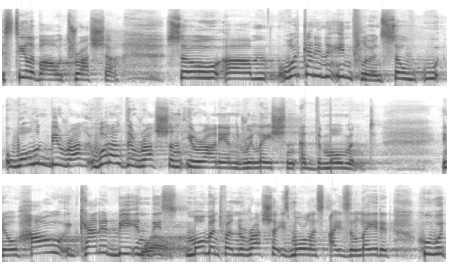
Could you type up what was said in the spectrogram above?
still about Russia. So, um, what can it influence? So, won't be what are the Russian-Iranian relation at the moment? You know, how can it be in well, this moment when Russia is more or less isolated? Who would?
